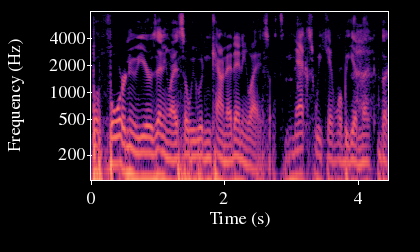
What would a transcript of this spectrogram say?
before New Year's anyway, so we wouldn't count it anyway. So it's next weekend we'll begin the the,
